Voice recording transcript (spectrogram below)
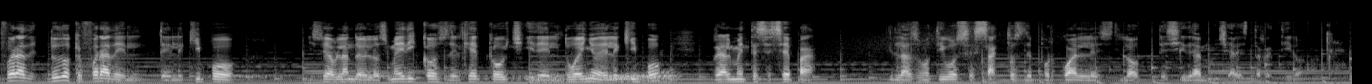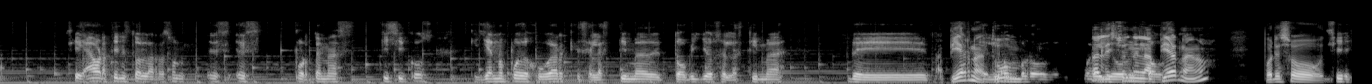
fuera, dudo que fuera del, del equipo, estoy hablando de los médicos, del head coach y del dueño del equipo, realmente se sepa los motivos exactos de por cuáles Locke decide anunciar este retiro. Sí, ahora tienes toda la razón. Es, es, por temas físicos que ya no puede jugar, que se lastima de tobillo, se lastima de la pierna, del tú, hombro, una lesión en la pierna, ¿no? Por eso sí,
